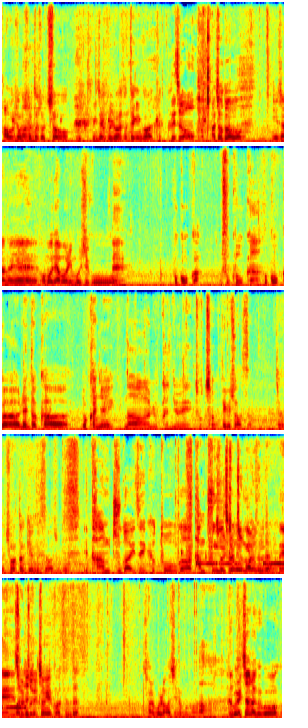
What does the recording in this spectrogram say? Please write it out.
아우, 저 교토 좋죠. 굉장히 훌륭한 선택인 것 같아. 그죠? 아, 저도 예전에 어머니, 아버님 모시고 네. 후쿠오카, 후쿠오카. 후쿠오카 렌터카 lok한 여행 나 료칸 여행 좋죠. 되게 좋았어. 되게 좋았던 기억이 있어가지고. 이 다음 주가 이제 교토가 단풍이 절정일 것 절정이라고. 같은데? 네, 완전 절정. 절정일 것 같은데? 잘 올라가시는구만. 아. 그거 있잖아, 그거.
